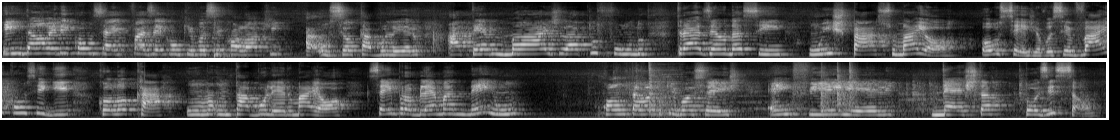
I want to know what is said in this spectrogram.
Então ele consegue fazer com que você coloque o seu tabuleiro até mais lá pro fundo, trazendo assim um espaço maior. Ou seja, você vai conseguir colocar uma, um tabuleiro maior sem problema nenhum, contando que vocês enfiem ele nesta posição.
